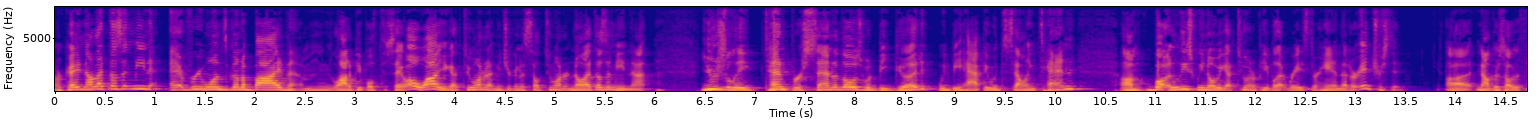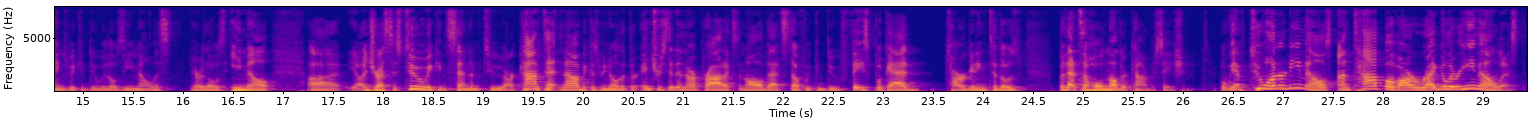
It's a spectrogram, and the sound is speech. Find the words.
Okay, now that doesn't mean everyone's gonna buy them. A lot of people say, oh, wow, you got 200. That means you're gonna sell 200. No, that doesn't mean that. Usually 10% of those would be good. We'd be happy with selling 10. Um, but at least we know we got 200 people that raised their hand that are interested. Uh, now, there's other things we could do with those email lists or those email uh, addresses too. We can send them to our content now because we know that they're interested in our products and all of that stuff. We can do Facebook ad targeting to those, but that's a whole nother conversation. But we have 200 emails on top of our regular email list.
